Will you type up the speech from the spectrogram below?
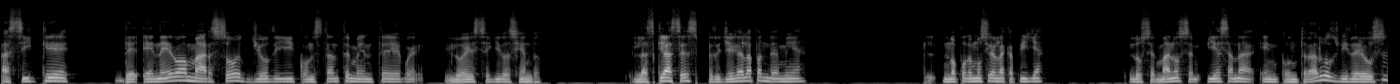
Así que de enero a marzo yo di constantemente, bueno, y lo he seguido haciendo, las clases, pero llega la pandemia, no podemos ir a la capilla, los hermanos empiezan a encontrar los videos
